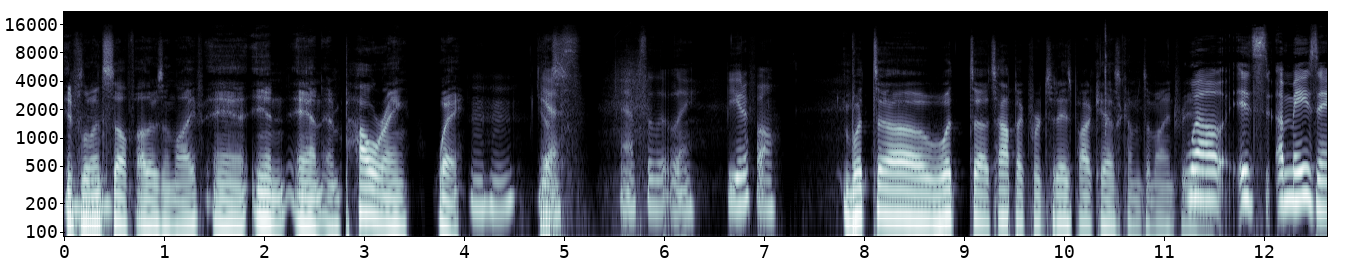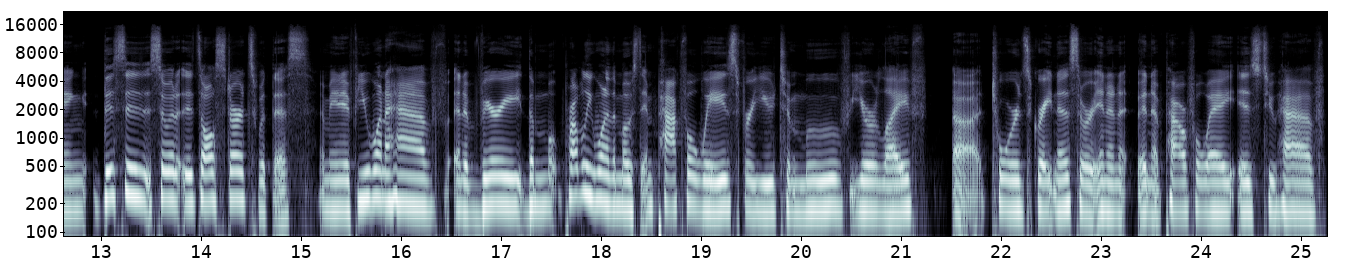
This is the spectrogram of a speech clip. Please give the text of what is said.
influence Mm-hmm. self, others in life, and in an empowering way. Mm-hmm. Yes. Yes. Absolutely. Beautiful. What uh, what uh, topic for today's podcast comes to mind for you? Well, it's amazing. This is so it, it's all starts with this. I mean, if you want to have a very the mo- probably one of the most impactful ways for you to move your life uh, towards greatness or in an, in a powerful way is to have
